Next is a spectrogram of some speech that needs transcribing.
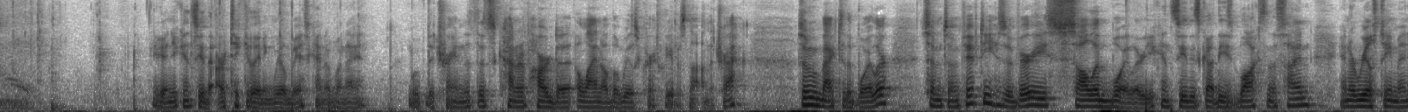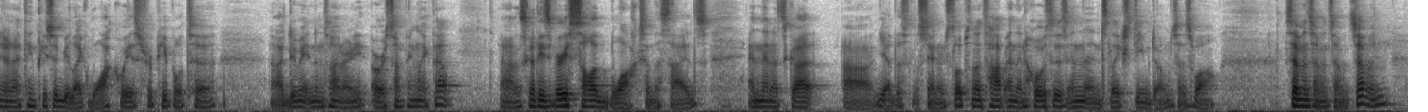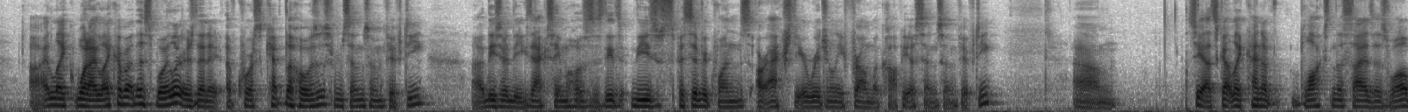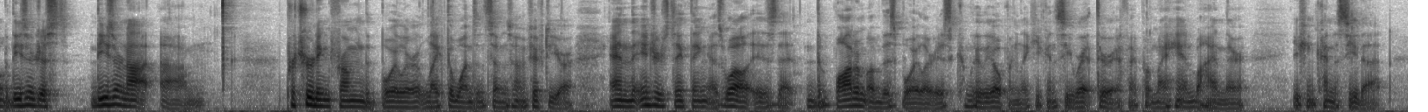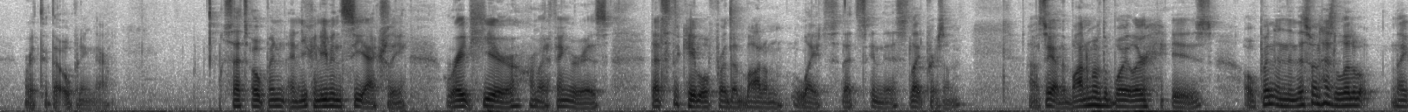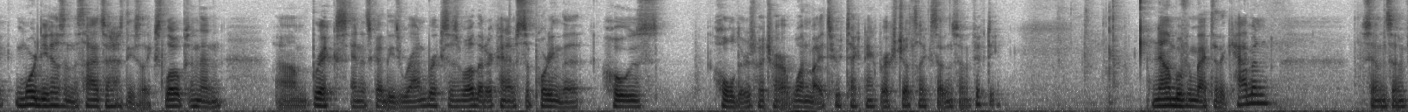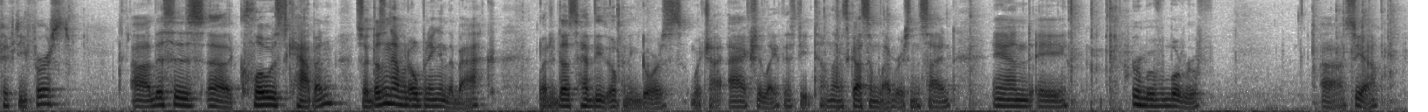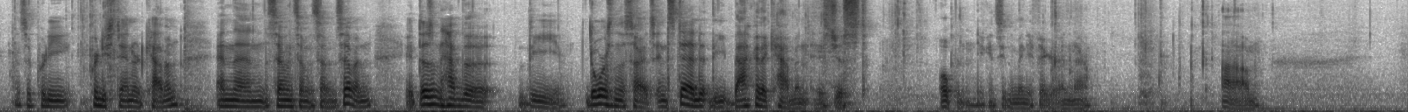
Again, you can see the articulating wheelbase kind of when I move the train. It's kind of hard to align all the wheels correctly if it's not on the track. So moving back to the boiler, 7750 has a very solid boiler. You can see it's got these blocks on the side and a real steam engine. I think these would be like walkways for people to uh, do maintenance on or, any, or something like that. Uh, it's got these very solid blocks on the sides, and then it's got uh, yeah the standard slopes on the top, and then hoses, and then like steam domes as well. 7777. Uh, I like what I like about this boiler is that it of course kept the hoses from 7750 uh, these are the exact same hoses. These, these specific ones are actually originally from a copy of 7750. Um, so yeah, it's got like kind of blocks in the sides as well, but these are just, these are not um, protruding from the boiler like the ones in 7750 are. And the interesting thing as well is that the bottom of this boiler is completely open. Like you can see right through it. If I put my hand behind there, you can kind of see that right through the opening there. So that's open and you can even see actually right here where my finger is, that's the cable for the bottom light that's in this light prism. Uh, so yeah, the bottom of the boiler is open and then this one has a little like more details on the side. So it has these like slopes and then um, bricks and it's got these round bricks as well that are kind of supporting the hose holders, which are one by two Technic bricks, just like 7750. Now moving back to the cabin, 7750 first. Uh, this is a closed cabin, so it doesn't have an opening in the back, but it does have these opening doors, which I, actually like this detail. Then it's got some levers inside and a removable roof. Uh, so yeah, it's a pretty pretty standard cabin. And then 7777, it doesn't have the the doors on the sides. Instead, the back of the cabin is just open. You can see the minifigure in there. Um,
